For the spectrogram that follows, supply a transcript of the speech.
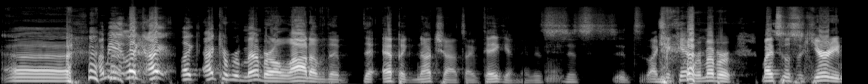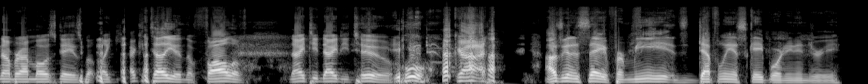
Uh, I mean, like I like I can remember a lot of the the epic nut shots I've taken, and it's it's it's like I can't remember my social security number on most days, but like I can tell you in the fall of 1992. Oh God, I was gonna say for me, it's definitely a skateboarding injury.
